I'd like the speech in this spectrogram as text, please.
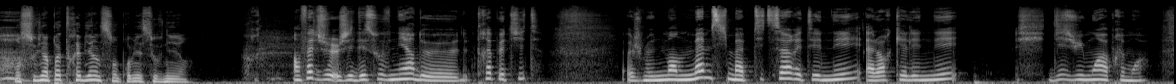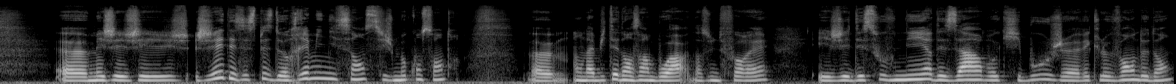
On se souvient pas très bien de son premier souvenir. En fait, j'ai des souvenirs de, de très petite. Euh, Je me demande même si ma petite sœur était née alors qu'elle est née 18 mois après moi. Euh, mais j'ai- des espèces de réminiscences si je me concentre. Euh, on habitait dans un bois, dans une forêt, et j'ai des souvenirs des arbres qui bougent avec le vent dedans.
